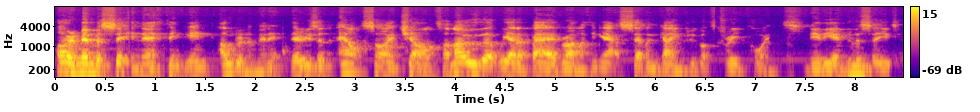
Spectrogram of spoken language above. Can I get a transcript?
I remember sitting there thinking, hold on a minute, there is an outside chance. I know that we had a bad run. I think out of seven games, we got three points near the end of the Mm. season.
